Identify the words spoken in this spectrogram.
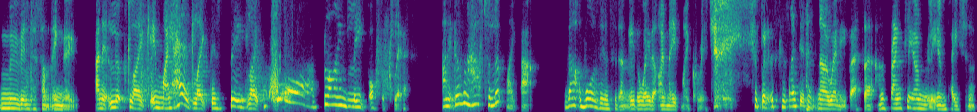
move into something new. And it looked like in my head, like this big, like, blind leap off a cliff. And it doesn't have to look like that that was incidentally the way that I made my career change. but it's because I didn't know any better. And frankly, I'm really impatient.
